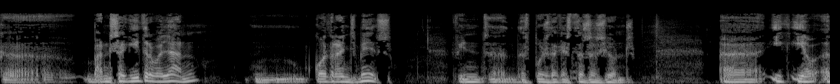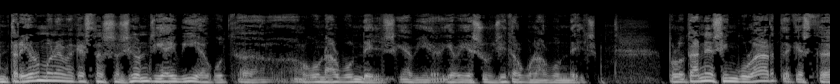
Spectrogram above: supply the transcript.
que van seguir treballant mm, quatre anys més, fins a, després d'aquestes sessions. Uh, i, I anteriorment a aquestes sessions ja hi havia hagut uh, algun àlbum d'ells, ja havia, ja havia sorgit algun àlbum d'ells. Per tant, és singular aquesta,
